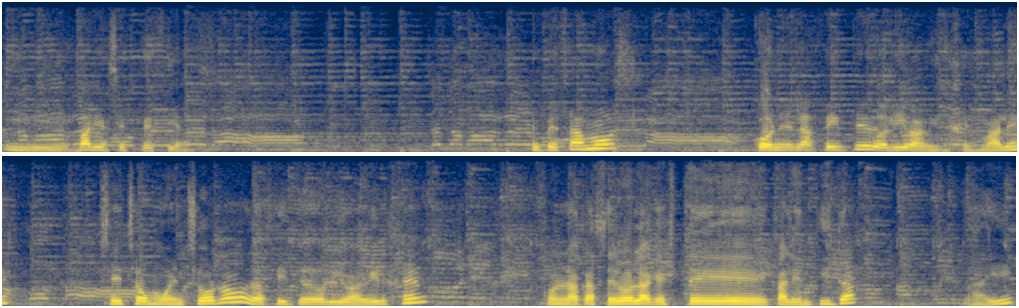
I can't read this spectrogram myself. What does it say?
y varias especias. Empezamos con el aceite de oliva virgen, ¿vale? Se echa un buen chorro de aceite de oliva virgen con la cacerola que esté calentita, ahí.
